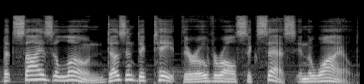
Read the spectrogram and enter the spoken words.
but size alone doesn't dictate their overall success in the wild.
